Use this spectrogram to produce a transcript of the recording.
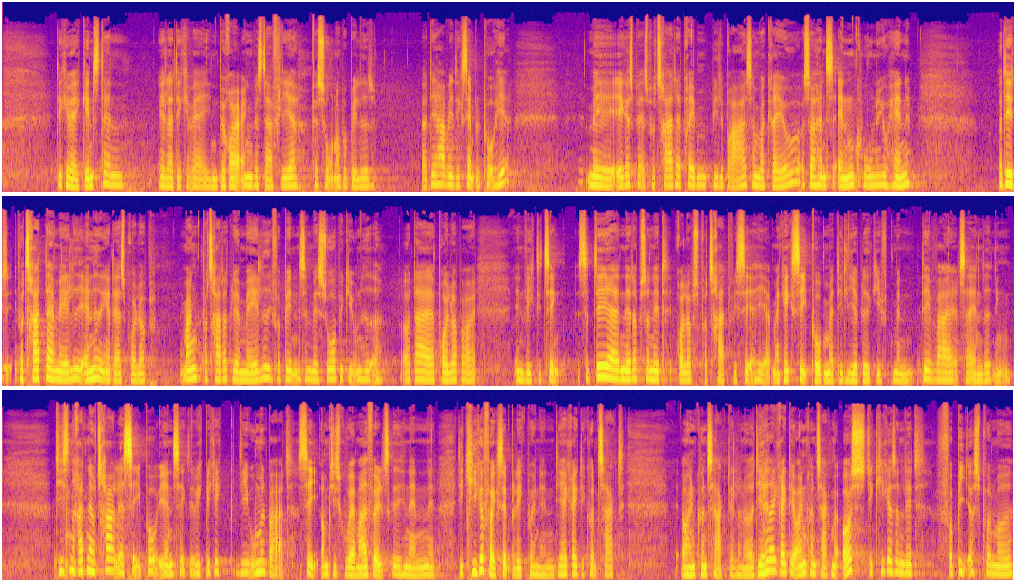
Det kan være i genstanden, eller det kan være i en berøring, hvis der er flere personer på billedet. Og det har vi et eksempel på her, med Eggersbergs portræt af Preben Bille Brahe, som var greve, og så hans anden kone, Johanne. Og det er et portræt, der er malet i anledning af deres bryllup. Mange portrætter bliver malet i forbindelse med store begivenheder, og der er bryllupper en vigtig ting. Så det er netop sådan et bryllupsportræt, vi ser her. Man kan ikke se på dem, at de lige er blevet gift, men det var altså anledningen. De er sådan ret neutrale at se på i ansigtet. Vi, vi kan ikke lige umiddelbart se, om de skulle være meget forelskede i hinanden. De kigger for eksempel ikke på hinanden. De har ikke rigtig kontakt, øjenkontakt eller noget. De har heller ikke rigtig øjenkontakt med os. De kigger sådan lidt forbi os på en måde.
